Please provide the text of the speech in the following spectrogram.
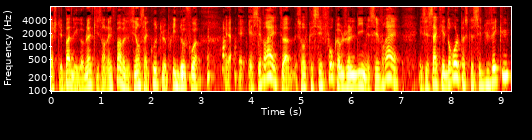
Achetez pas des gomelettes qui s'enlèvent pas parce que sinon ça coûte le prix deux fois. Et, et- et c'est vrai, tu vois. Sauf que c'est faux comme je le dis, mais c'est vrai. Et c'est ça qui est drôle parce que c'est du vécu.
